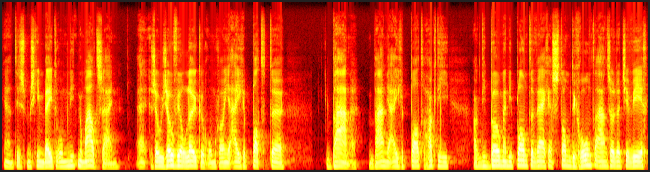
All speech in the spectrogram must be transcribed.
Ja, het is misschien beter om niet normaal te zijn. Eh, sowieso veel leuker om gewoon je eigen pad te banen. Baan je eigen pad, hak die, hak die bomen en die planten weg en stamp de grond aan, zodat je weer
